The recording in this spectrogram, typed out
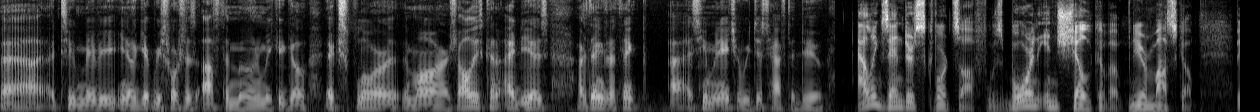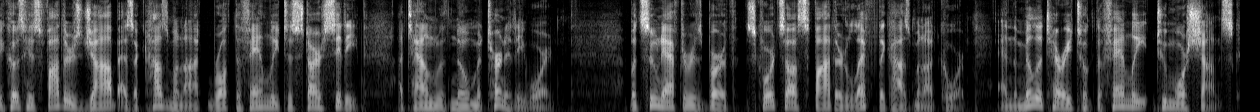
uh, to maybe you know get resources off the moon. We could go explore the Mars. All these kind of ideas are things I think uh, as human nature we just have to do. Alexander Skvortsov was born in Shelkovo, near Moscow, because his father's job as a cosmonaut brought the family to Star City, a town with no maternity ward. But soon after his birth, Skvortsov's father left the Cosmonaut Corps, and the military took the family to Morshansk.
